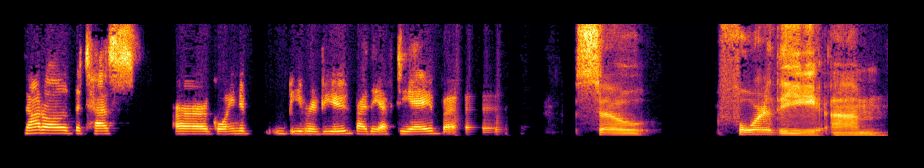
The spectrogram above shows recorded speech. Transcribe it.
not all of the tests are going to be reviewed by the fda but so for the um,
